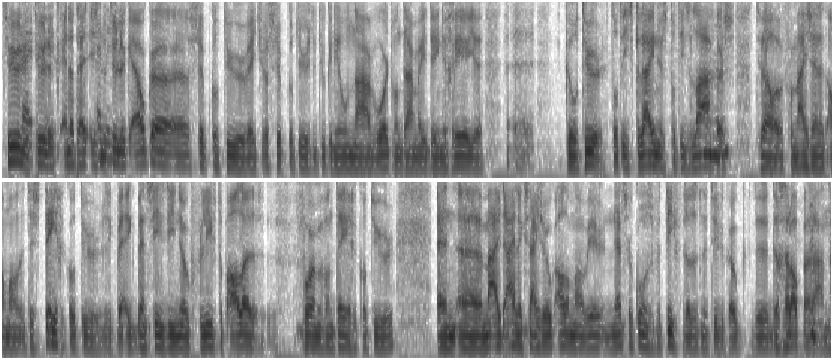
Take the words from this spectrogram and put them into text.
Tuurlijk, tuurlijk. En dat is natuurlijk elke uh, subcultuur, weet je wel. Subcultuur is natuurlijk een heel naar woord, want daarmee denigreer je... Uh, cultuur. Tot iets kleiners, tot iets lagers. Mhm. Terwijl voor mij zijn het allemaal, het is tegencultuur. Dus ik ben, ik ben sindsdien ook verliefd op alle vormen van tegencultuur. En, uh, maar uiteindelijk zijn ze ook allemaal weer net zo conservatief. Dat is natuurlijk ook de, de grap eraan.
